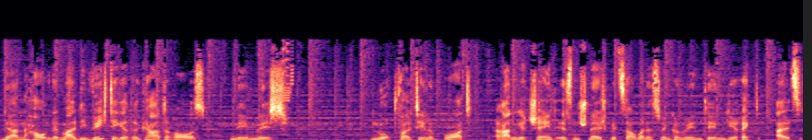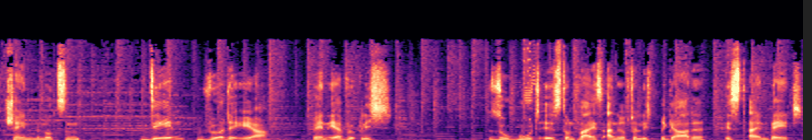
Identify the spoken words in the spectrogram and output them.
Dann hauen wir mal die wichtigere Karte raus, nämlich Notfallteleport. Rangechained ist ein Schnellspielzauber, deswegen können wir den direkt als Chain benutzen. Den würde er, wenn er wirklich so gut ist und weiß, Angriff der Lichtbrigade ist ein Bait,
